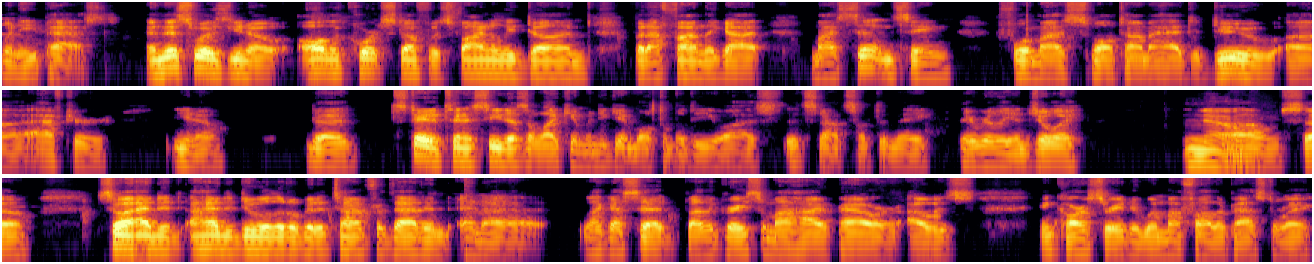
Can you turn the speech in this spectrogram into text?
when he passed. And this was, you know, all the court stuff was finally done, but I finally got my sentencing for my small time I had to do uh, after, you know, the state of Tennessee doesn't like him when you get multiple DUIs. It's not something they they really enjoy. No. Um, so, so I had to I had to do a little bit of time for that, and and uh, like I said, by the grace of my higher power, I was incarcerated when my father passed away.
